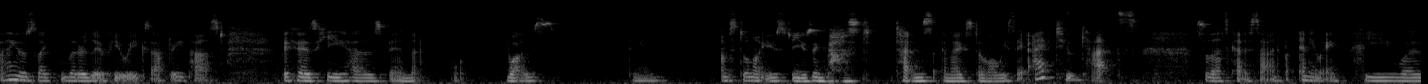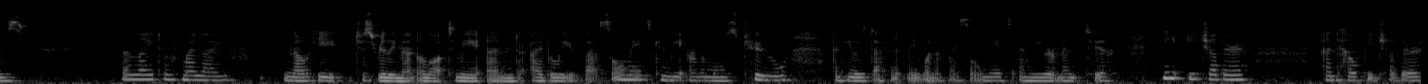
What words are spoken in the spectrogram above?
I think it was like literally a few weeks after he passed, because he has been, was, damn, I'm still not used to using past tense and I still always say I have two cats. So that's kind of sad but anyway he was the light of my life. No he just really meant a lot to me and I believe that soulmates can be animals too and he was definitely one of my soulmates and we were meant to meet each other and help each other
